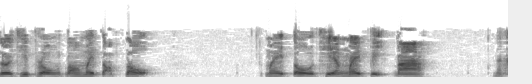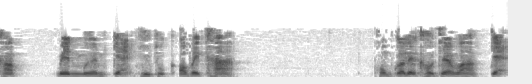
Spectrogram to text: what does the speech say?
โดยที่พระองค์ต้องไม่ตอบโต้ ไม่โต้เถียงไม่ปิปากนะครับ เป็นเหมือนแกะที่ถูกเอาไปฆ่า ผมก็เลยเข้าใจว่าแกะ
